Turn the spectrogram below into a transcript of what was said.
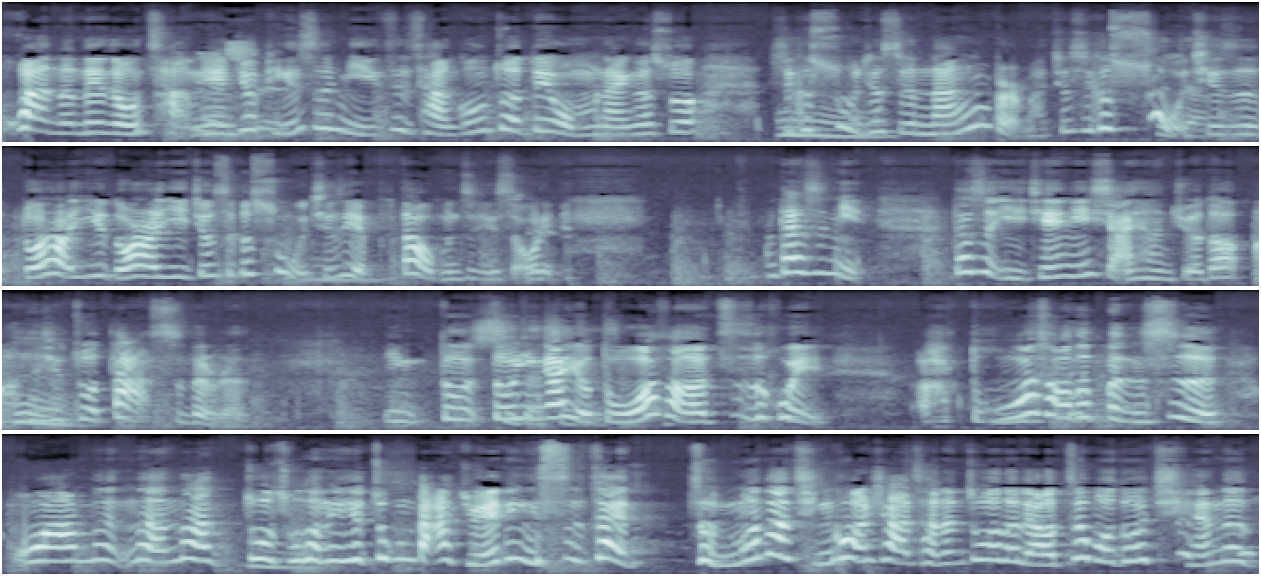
幻的那种场面。就平时你日常工作，对我们来说，这个数就是个 number 嘛，就是个数。其实多少亿多少亿就是个数，其实也不到我们自己手里。但是你，但是以前你想想，觉得啊，那些做大事的人，应都都应该有多少的智慧啊，多少的本事哇？那那那做出的那些重大决定是在怎么的情况下才能做得了这么多钱的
